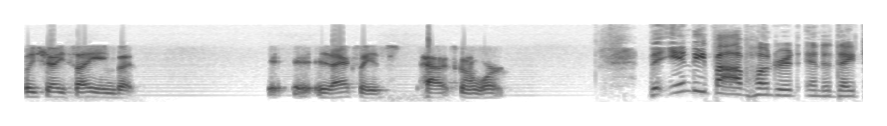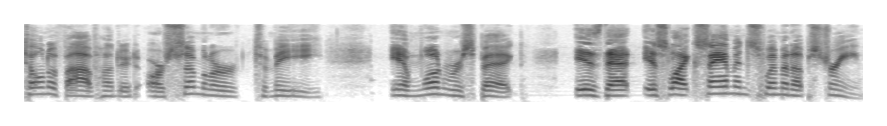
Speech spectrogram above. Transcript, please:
cliche saying, but it, it, actually is how it's going to work. The Indy 500 and the Daytona 500 are similar to me in one respect is that it's like salmon swimming upstream.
